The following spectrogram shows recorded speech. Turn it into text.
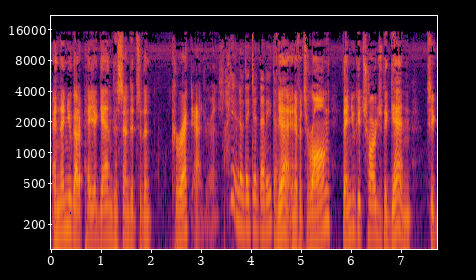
and then you got to pay again to send it to the correct address. I didn't know they did that either. Yeah, and if it's wrong, then you get charged again to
